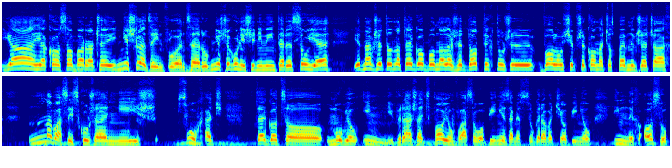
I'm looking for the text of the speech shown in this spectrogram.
Ja jako osoba raczej nie śledzę influencerów, nie szczególnie się nimi interesuję, jednakże to dlatego, bo należę do tych, którzy wolą się przekonać o pewnych rzeczach na własnej skórze niż słuchać tego, co mówią inni, wyrażać swoją własną opinię zamiast sugerować się opinią innych osób.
